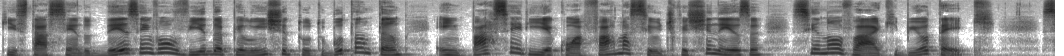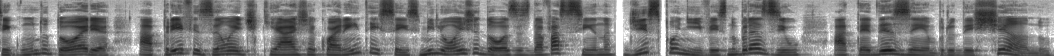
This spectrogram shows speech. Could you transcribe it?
que está sendo desenvolvida pelo Instituto Butantan em parceria com a farmacêutica chinesa Sinovac Biotech. Segundo Dória, a previsão é de que haja 46 milhões de doses da vacina disponíveis no Brasil até dezembro deste ano.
